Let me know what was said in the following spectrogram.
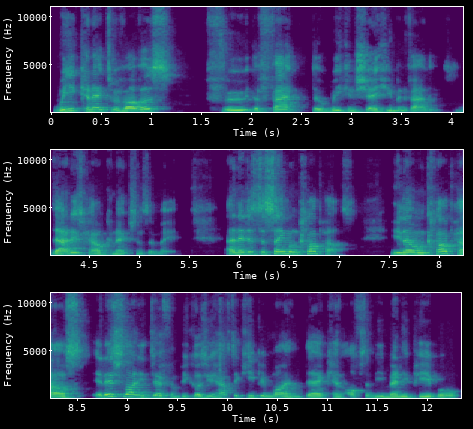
We connect with others through the fact that we can share human values. That is how connections are made. And it is the same on Clubhouse. You know, in Clubhouse, it is slightly different because you have to keep in mind there can often be many people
